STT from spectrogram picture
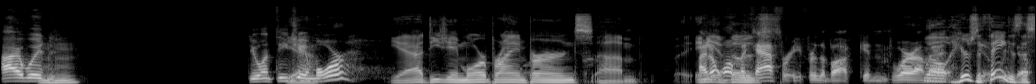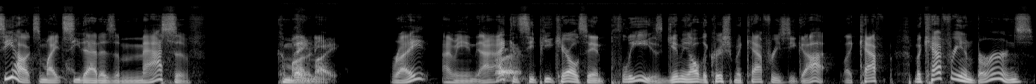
I would. Mm-hmm. Do you want DJ yeah. Moore? Yeah, DJ Moore, Brian Burns. Um, I don't want those... McCaffrey for the buck, and where I'm. At. Well, at, here's the thing: is the Seahawks might see that as a massive commodity, right? I mean, I, right. I, can see Pete Carroll saying, "Please give me all the Christian McCaffreys you got." Like Caff- McCaffrey and Burns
